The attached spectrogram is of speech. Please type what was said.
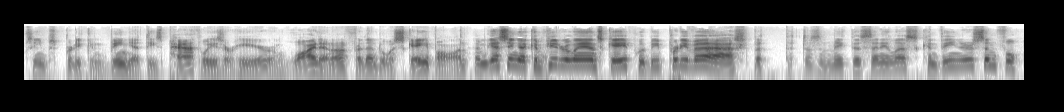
Seems pretty convenient these pathways are here and wide enough for them to escape on. I'm guessing a computer landscape would be pretty vast, but that doesn't make this any less convenient or sinful.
